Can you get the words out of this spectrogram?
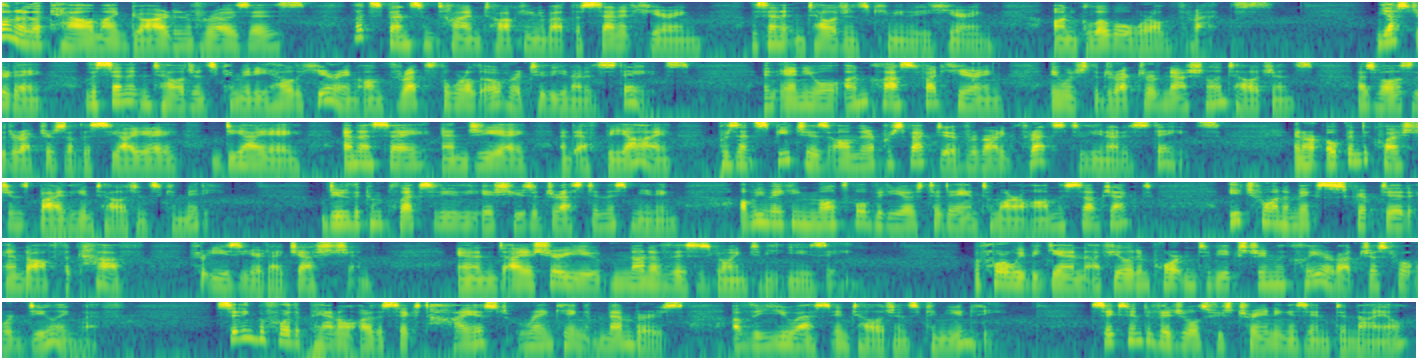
Bona la Cal, my garden of roses. Let's spend some time talking about the Senate hearing, the Senate Intelligence Community hearing, on global world threats. Yesterday, the Senate Intelligence Committee held a hearing on threats the world over to the United States, an annual unclassified hearing in which the Director of National Intelligence, as well as the directors of the CIA, DIA, NSA, NGA, and FBI, present speeches on their perspective regarding threats to the United States, and are open to questions by the Intelligence Committee. Due to the complexity of the issues addressed in this meeting, I'll be making multiple videos today and tomorrow on the subject, each one a mix scripted and off the cuff for easier digestion. And I assure you, none of this is going to be easy. Before we begin, I feel it important to be extremely clear about just what we're dealing with. Sitting before the panel are the six highest-ranking members of the U.S. intelligence community. Six individuals whose training is in denial,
